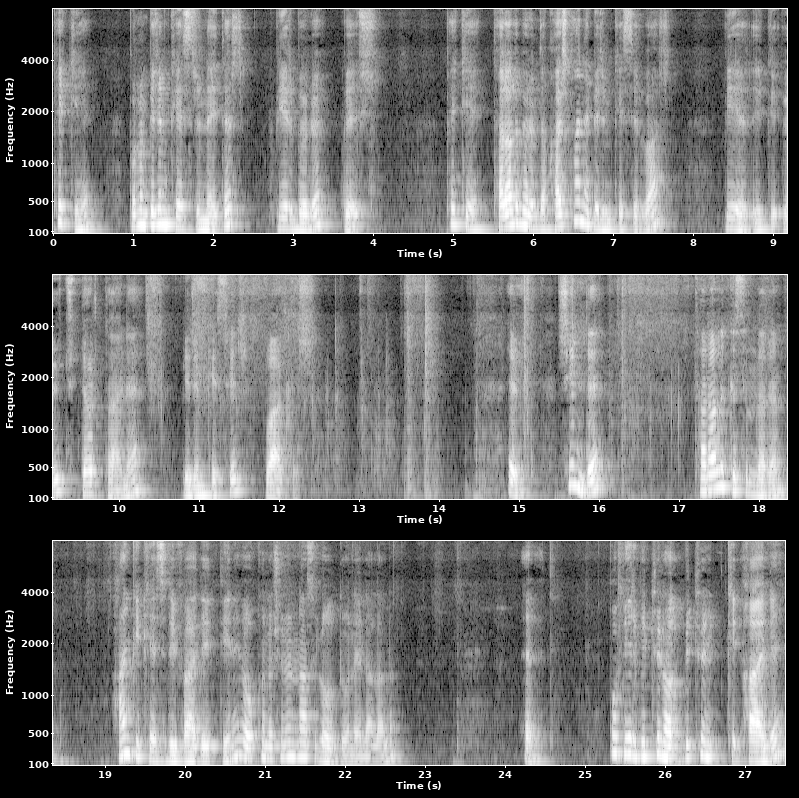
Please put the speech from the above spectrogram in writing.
Peki bunun birim kesri nedir? 1 bölü 5. Peki taralı bölümde kaç tane birim kesir var? 1, 2, 3, 4 tane birim kesir vardır. Evet. Şimdi taralı kısımların hangi kesri ifade ettiğini ve okunuşunun nasıl olduğunu ele alalım. Evet. Bu bir bütün bütün hali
